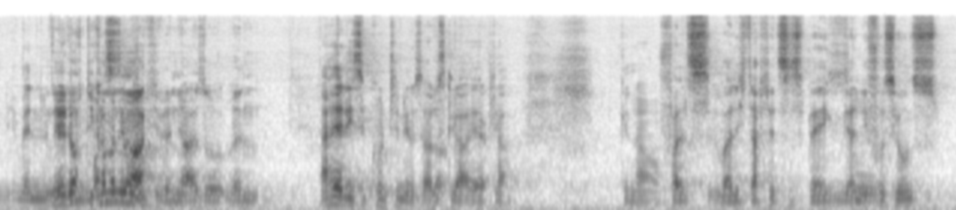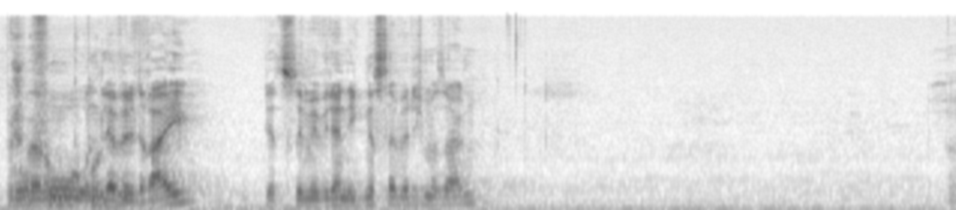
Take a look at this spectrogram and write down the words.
Wenn, Nee, wenn doch, die kann man Monster- immer aktivieren. Ja, also wenn Ach ja, diese Continuous, alles klar, ja klar. Genau, falls, weil ich dachte jetzt, das wäre irgendwie an die So, Fusionsbeschwörung und gebunden. Level 3, jetzt sind wir wieder in Ignister, würde ich mal sagen. Ja.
